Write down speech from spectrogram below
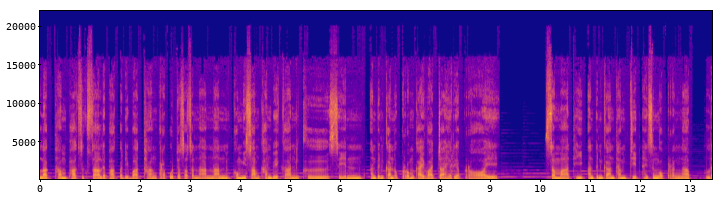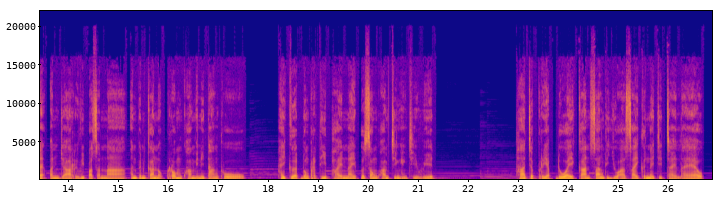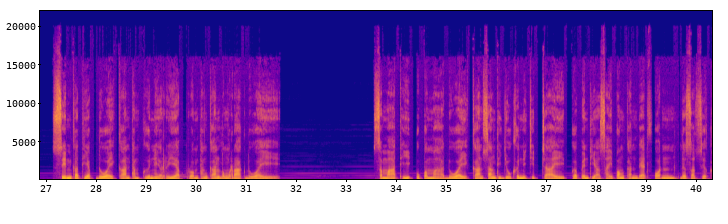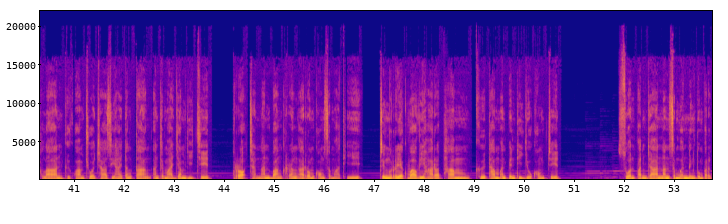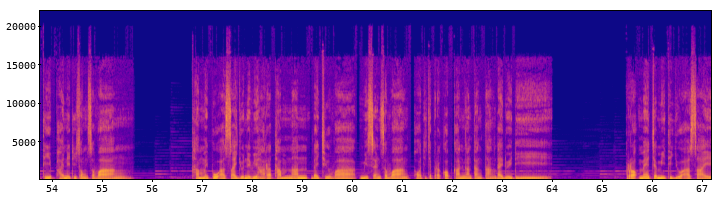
หลักธรรมภาคศึกษาและภาคปฏิบัติทางพระพุทธศาสนานั้นคงมีสามขั้นด้วยกันคือศีลอันเป็นการอบรมกายวาจาให้เรียบร้อย สมาธิอันเป็นการทำจิตให้สงบระงงับ และปัญญาหรือวิปัสสนาอันเป็นการอบรมความเห็นในทางถูกให้เกิดดวงประทีปภายในเพื่อส่องความจริงแห่งชีวิต ถ้าจะเปรียบด้วยการสร้างที่อยู่อาศัยขึ้นในจิตใจแล้วศีลก็เทียบด้วยการทำพื้นให้เรียบรวมทั้งการลงรากด้วย สมาธิอุปมาด้วยการสร้างที่อยู่ขึ้นในจิตใจ เพื่อเป็นที่อาศัยป้องกันแดดฝน และสัตว์เสือคลาน คือความชั่วช้าเสียหายต่าง ๆ อันจะมาย่ำยีจิต เพราะฉะนั้นบางครั้งอารมณ์ของสมาธิ จึงเรียกว่าวิหารธรรม คือธรรมอันเป็นที่อยู่ของจิต ส่วนปัญญานั้นเสมือนหนึ่งดวงประทีปภายในที่ส่องสว่าง ทำให้ผู้อาศัยอยู่ในวิหารธรรมนั้น ได้ชื่อว่ามีแสงสว่างพอที่จะประกอบการงานต่างๆ ได้ด้วยดี เพราะแม้จะมีที่อยู่อาศัย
